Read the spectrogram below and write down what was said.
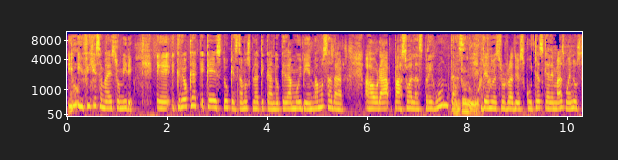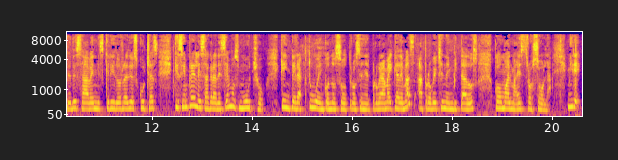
Y, fíjese, maestro, mire, eh, creo que, que, esto que estamos platicando queda muy bien. Vamos a dar ahora paso a las preguntas de nuestros radioescuchas, que además, bueno, ustedes saben, mis queridos radioescuchas, que siempre les agradecemos mucho que interactúen con nosotros en el programa y que además aprovechen a invitados como al maestro Sola. Mire,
